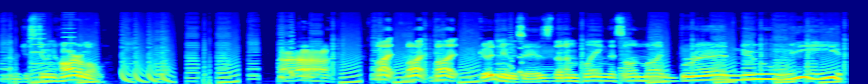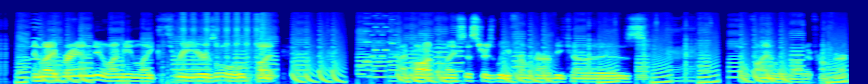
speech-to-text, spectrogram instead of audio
I'm just doing horrible. Ah, but, but, but, good news is that I'm playing this on my brand new Wii. And by brand new, I mean like three years old, but I bought my sister's Wii from her because... I finally bought it from her.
